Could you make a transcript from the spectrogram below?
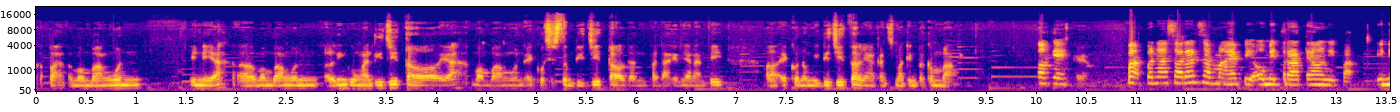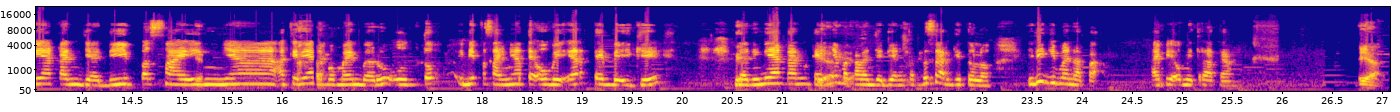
apa membangun ini ya uh, membangun lingkungan digital ya membangun ekosistem digital dan pada akhirnya nanti uh, ekonomi digital yang akan semakin berkembang. Oke. Okay. Okay. Pak penasaran sama IPO Mitratel nih Pak. Ini akan jadi pesaingnya akhirnya ada pemain baru untuk ini pesaingnya TOBR, TBG dan ini akan kayaknya yeah, bakalan yeah. jadi yang terbesar gitu loh. Jadi gimana Pak IPO Mitratel? Iya.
